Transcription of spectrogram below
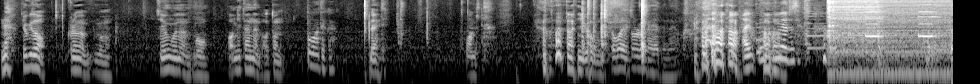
네. 여기서 그러면 뭐 재훈 군은 뭐 왕기타는 어떤 뽑아도 될까요? 네 왕기타. 이거 뭐 저번에 솔로를 해야 되나요? 아니 꾸, 꾸며주세요. 예.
